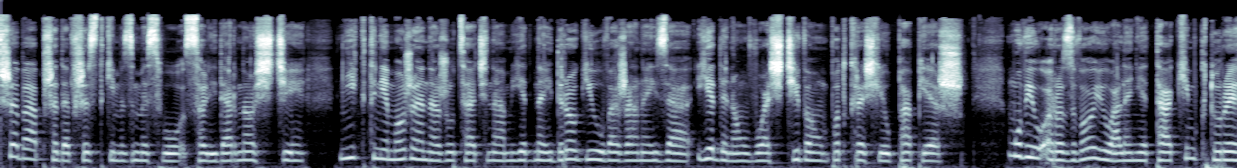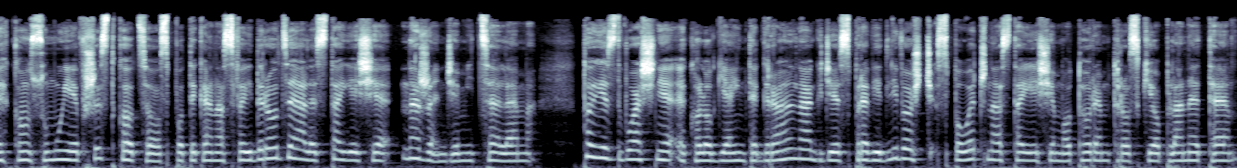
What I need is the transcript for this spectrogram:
Trzeba przede wszystkim zmysłu solidarności. Nikt nie może narzucać nam jednej drogi uważanej za jedyną właściwą, podkreślił papież. Mówił o rozwoju, ale nie takim, który konsumuje wszystko, co spotyka na swej drodze, ale staje się narzędziem i celem. To jest właśnie ekologia integralna, gdzie sprawiedliwość społeczna staje się motorem troski o planetę.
